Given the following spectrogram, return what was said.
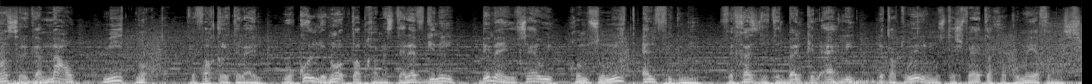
مصر جمعوا 100 نقطة في فقرة العلم وكل نقطة ب 5000 جنيه بما يساوي 500 ألف جنيه في خزنة البنك الأهلي لتطوير المستشفيات الحكومية في مصر.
